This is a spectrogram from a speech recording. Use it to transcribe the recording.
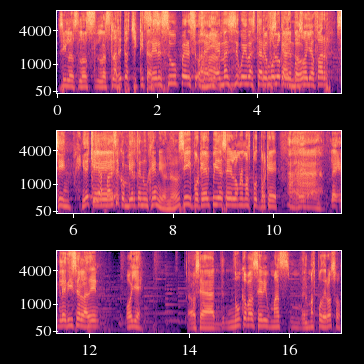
Sí, los, los, las, las letras chiquitas. Ser súper. O sea, Ajá. y además ese güey va a estar ¿Qué fue lo que le pasó a Jafar? Sí. Y de hecho, Que- Jafar se convierte en un genio, ¿no? Sí, porque él pide ser el hombre más... po- Porque Ah. le, le dice a Aladdin, oye, o sea, nunca vas a ser más, el más poderoso.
